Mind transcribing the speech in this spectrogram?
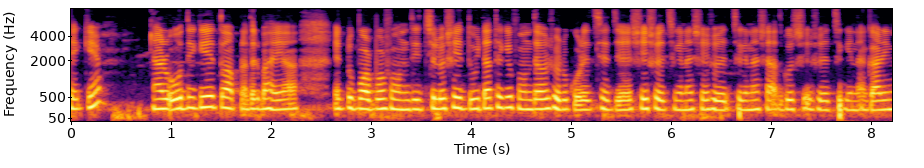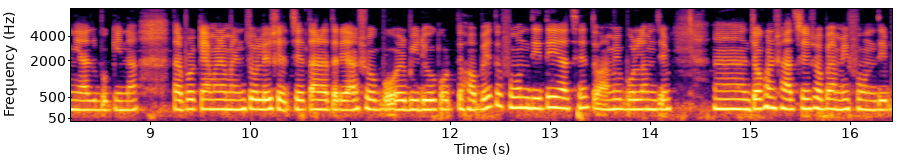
থেকে। আর ওদিকে তো আপনাদের ভাইয়া একটু পরপর ফোন দিচ্ছিল। সেই দুইটা থেকে ফোন দেওয়া শুরু করেছে যে, শেষ হয়েছে কিনা, শেষ হয়েছে কিনা, সাজগোজ শেষ হয়েছে কিনা, গাড়ি নিয়ে আসব কিনা, তারপর ক্যামেরাম্যান চলে এসেছে, তাড়াতাড়ি আসো, বউয়ের ভিডিও করতে হবে। তো ফোন দিতেই আছে। তো আমি বললাম যে যখন সাজ শেষ হবে আমি ফোন দিব,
